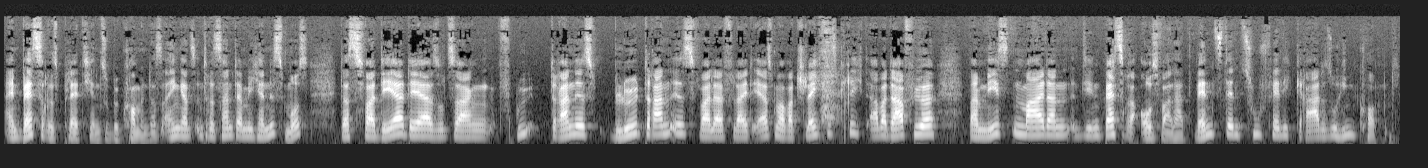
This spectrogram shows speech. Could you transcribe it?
ein besseres Plättchen zu bekommen. Das ist ein ganz interessanter Mechanismus, dass zwar der, der sozusagen früh dran ist, blöd dran ist, weil er vielleicht erstmal was Schlechtes kriegt, aber dafür beim nächsten Mal dann die bessere Auswahl hat, wenn es denn zufällig gerade so hinkommt.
